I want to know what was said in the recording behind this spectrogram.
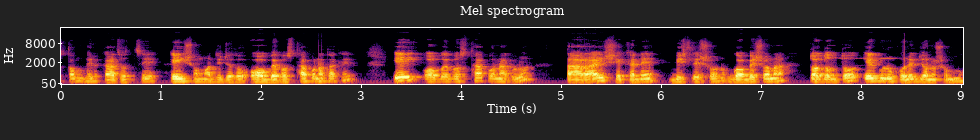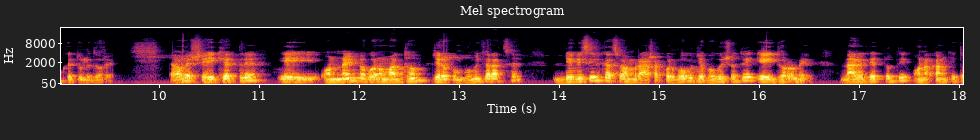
স্তম্ভের কাজ হচ্ছে এই সমাজে যত অব্যবস্থাপনা থাকে, এই অব্যবস্থাপনাগুলো তারাই সেখানে বিশ্লেষণ, গবেষণা, তদন্ত এগুলো করে জনসম্মুখে তুলে ধরে। তাহলে সেই ক্ষেত্রে এই অন্যান্য গণমাধ্যম যেরকম ভূমিকা রাখছে, ডিবিসির কাছে আমরা আশা করব যে ভবিষ্যতে এই ধরনের নারীদের প্রতি অনাকাঙ্ক্ষিত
